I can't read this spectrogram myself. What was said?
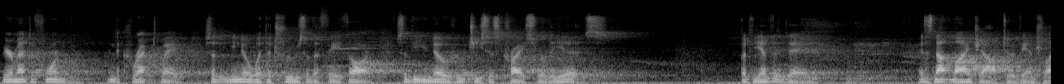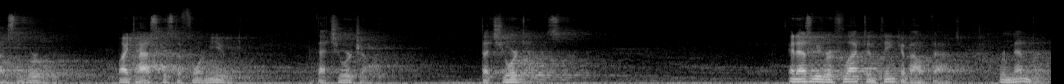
We are meant to form you in the correct way so that you know what the truths of the faith are, so that you know who Jesus Christ really is. But at the end of the day, it is not my job to evangelize the world. My task is to form you. That's your job. That's your task. And as we reflect and think about that, remember,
